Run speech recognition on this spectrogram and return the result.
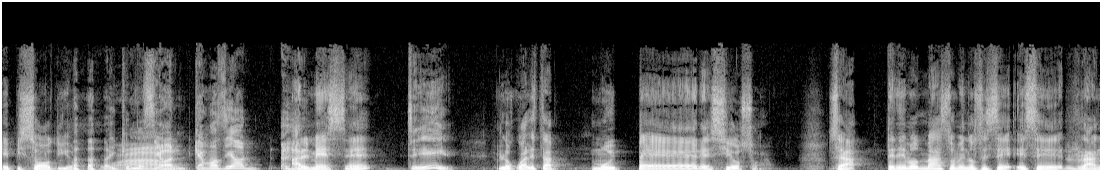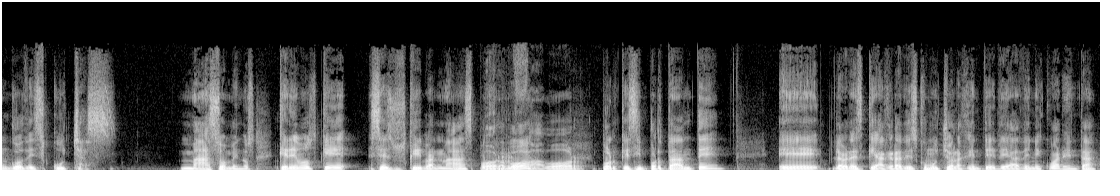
episodio ¡Ay, qué emoción! ¡Qué emoción! al mes, ¿eh? Sí. Lo cual está muy precioso. O sea, tenemos más o menos ese, ese rango de escuchas. Más o menos. Queremos que se suscriban más, por, Por favor, favor. porque es importante. Eh, la verdad es que agradezco mucho a la gente de ADN 40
